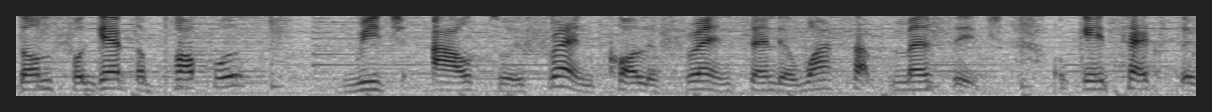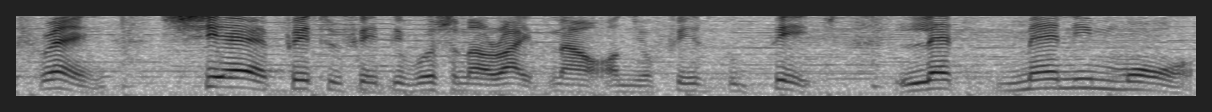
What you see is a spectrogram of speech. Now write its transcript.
Don't forget the purpose. Reach out to a friend, call a friend, send a WhatsApp message, okay, text a friend, share Faith to Faith devotional right now on your Facebook page. Let many more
